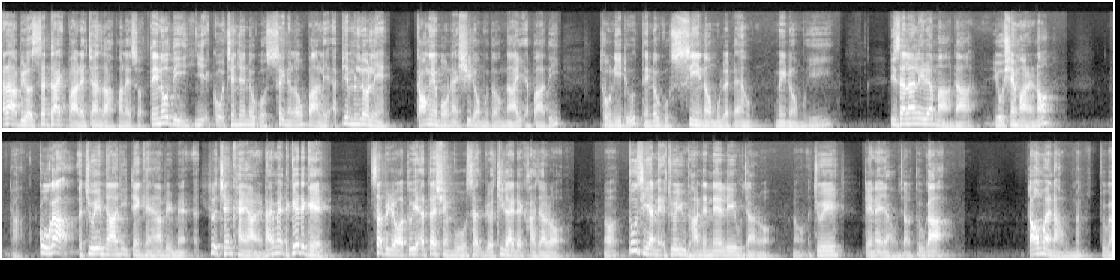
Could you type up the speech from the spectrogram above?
အဲ့ဒါပြီးတော့ဇက်တိုက်ပါတဲ့ကျမ်းစာပါလဲဆိုတော့သင်တို့သည်ညီအကိုချင်းချင်းတို့ကိုစိတ်နှလုံးပါလေအပြစ်မလွတ်လင်ကောင်းငင်ဘုံ၌ရှိတော်မူသောငါ၏အပါသည်ထိုနည်းတူသင်တို့ကိုစီရင်တော်မူလက်တန်းဟုမိန်တော်မူ၏ဒီဇလန်လေးထဲမှာဒါရိုးရှင်းပါတယ်နော်ဒါ ကိုကအကျွေးအများကြီးတင်ခံရပေမဲ့လွှတ်ချင်းခံရတယ်ဒါပေမဲ့တကယ်တကယ်ဆက်ပြီးတော့သူ့ရဲ့အသက်ရှင်မှုကိုဆက်ပြီးတော့ကြည့်လိုက်တဲ့ခါကျတော့နော်သူ့စီကနေအကျွေးယူထားတဲ့နည်းနည်းလေးကိုကြတော့နော်အကျွေးတင်တဲ့ရအောင်ကျတော့သူကတောင်းပန်တာကိုသူက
